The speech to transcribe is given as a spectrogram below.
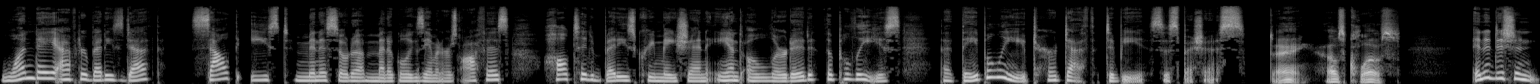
one day after Betty's death, Southeast Minnesota Medical Examiner's Office halted Betty's cremation and alerted the police that they believed her death to be suspicious. Dang, that was close. In addition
